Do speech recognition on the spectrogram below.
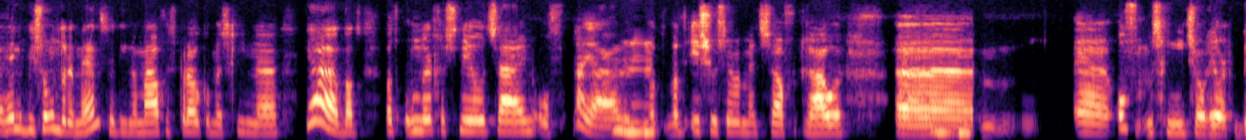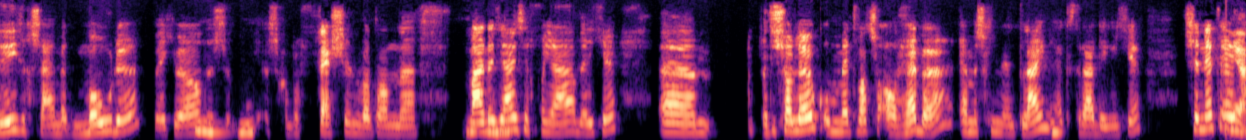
hele bijzondere mensen die normaal gesproken misschien eh, ja, wat, wat ondergesneeuwd zijn. Of nou ja, Mhm. wat, wat issues hebben met zelfvertrouwen. Ehm, eh, of misschien niet zo heel erg bezig zijn met mode, weet je wel. Dus Mhm. gewoon fashion wat dan... maar dat Mhm. jij zegt van ja, weet je... ehm, het is zo leuk om met wat ze al hebben en misschien een klein extra dingetje, ze net Ja.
